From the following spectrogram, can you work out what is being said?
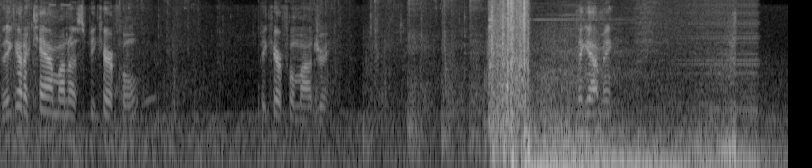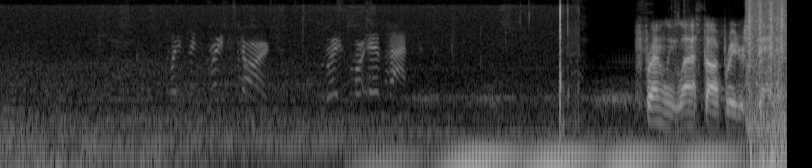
They got a cam on us. Be careful. Be careful, Madre. They got me. Placing breach charge. Brace for impact. Friendly, last operator standing.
